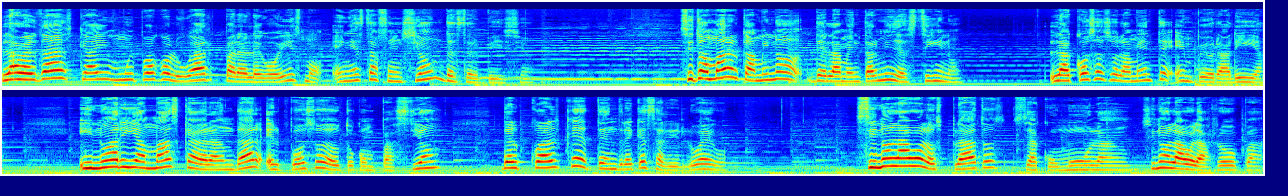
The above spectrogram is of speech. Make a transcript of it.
La verdad es que hay muy poco lugar para el egoísmo en esta función de servicio. Si tomara el camino de lamentar mi destino, la cosa solamente empeoraría y no haría más que agrandar el pozo de autocompasión del cual que tendré que salir luego. Si no lavo los platos, se acumulan. Si no lavo la ropa,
